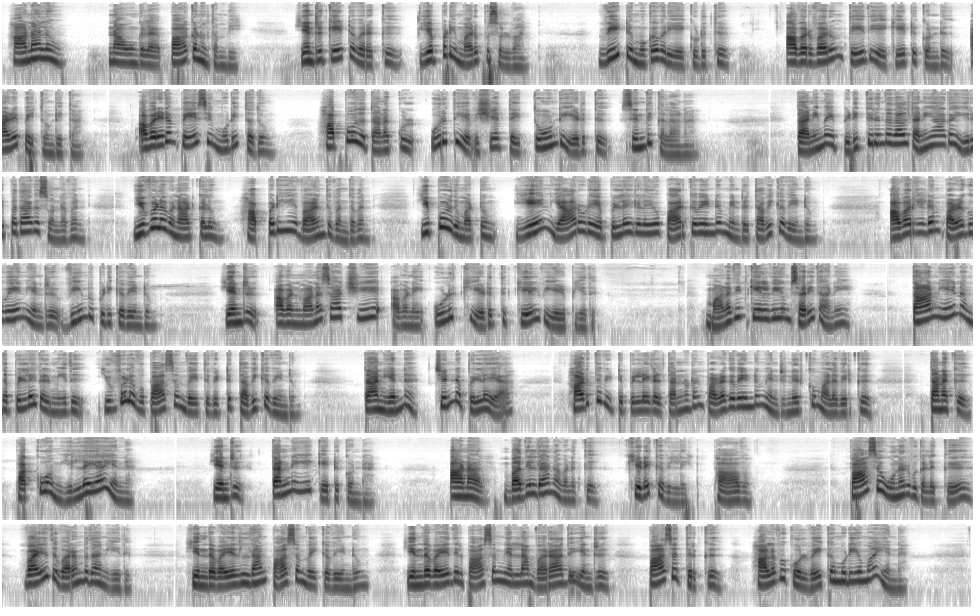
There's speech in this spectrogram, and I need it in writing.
ஆனாலும் நான் உங்களை பார்க்கணும் தம்பி என்று கேட்டவருக்கு எப்படி மறுப்பு சொல்வான்? வீட்டு முகவரியை கொடுத்து அவர் வரும் தேதியை கேட்டுக்கொண்டு அழைப்பை துண்டித்தான். அவரிடம் பேசி முடித்ததும் அப்போது தனக்குள் உறுத்திய விஷயத்தை தோண்டி எடுத்து சிந்திக்கலானான். தனிமை பிடித்திருந்ததால் தனியாக இருப்பதாக சொன்னவன் இவ்வளவு நாட்களும் அப்படியே வாழ்ந்து வந்தவன் இப்பொழுது மட்டும் ஏன் யாருடைய பிள்ளைகளையோ பார்க்க வேண்டும் என்று தவிக்க வேண்டும்? அவர்களிடம் பழகுவேன் என்று வீம்பு பிடிக்க வேண்டும்? என்று அவன் மனசாட்சியே அவனை உலுக்கி எடுத்து கேள்வி எழுப்பியது. மனதின் கேள்வியும் சரிதானே? தான் ஏன் அந்த பிள்ளைகள் மீது இவ்வளவு பாசம் வைத்துவிட்டு தவிக்க வேண்டும்? தான் என்ன சின்ன பிள்ளையா? அடுத்த வீட்டு பிள்ளைகள் தன்னுடன் பழக வேண்டும் என்று நிற்கும் அளவிற்கு தனக்கு பக்குவம் இல்லையா என்ன? என்று தன்னையே கேட்டுக்கொண்டான். ஆனால் பதில்தான் அவனுக்கு கிடைக்கவில்லை பாவம். பாச உணர்வுகளுக்கு வயது வரம்புதான் ஏது? இந்த வயதில்தான் பாசம் வைக்க வேண்டும் இந்த வயதில் பாசம் எல்லாம் வராது என்று பாசத்திற்கு அளவுகோல் வைக்க முடியுமா என்ன?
